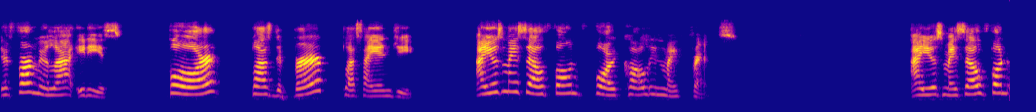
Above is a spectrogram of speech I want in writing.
the formula it is for plus the verb plus ing. I use my cell phone for calling my friends. I use my cell phone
